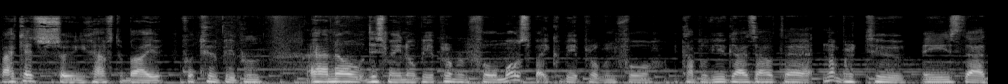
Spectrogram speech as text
package, so you have to buy for two people. I know this may not be a problem for most, but it could be a problem for couple of you guys out there. Number two is that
